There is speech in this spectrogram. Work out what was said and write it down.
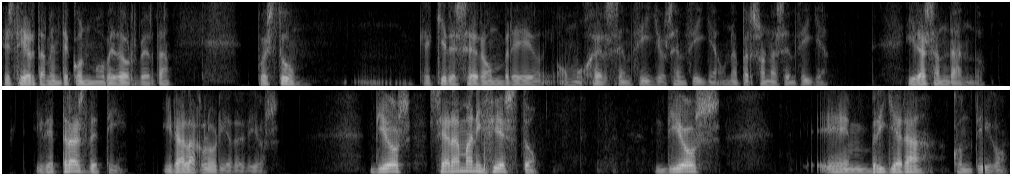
Es ciertamente conmovedor, ¿verdad? Pues tú, que quieres ser hombre o mujer sencillo, sencilla, una persona sencilla, irás andando y detrás de ti irá la gloria de Dios. Dios se hará manifiesto, Dios eh, brillará contigo,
